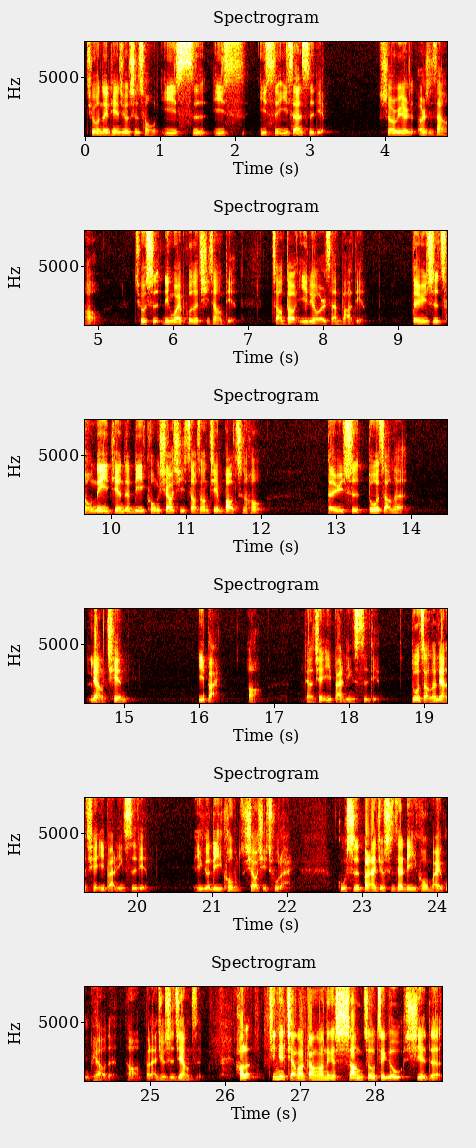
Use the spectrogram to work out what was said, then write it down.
结果那天就是从一四一四一四一三四点，十二月二十三号就是另外一波的起涨点，涨到一六二三八点，等于是从那一天的利空消息早上见报之后，等于是多涨了两千一百啊。两千一百零四点，多涨了两千一百零四点，一个利空消息出来，股市本来就是在利空买股票的啊，本来就是这样子。好了，今天讲到刚刚那个商周这个写的，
